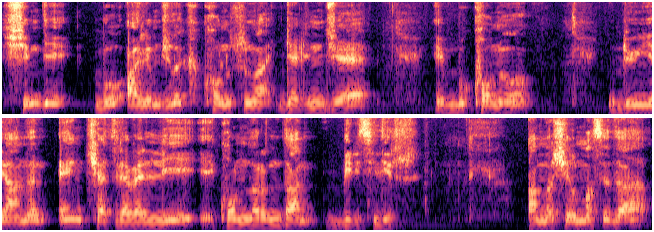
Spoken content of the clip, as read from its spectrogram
Şimdi bu ayrımcılık konusuna gelince e, bu konu dünyanın en çetrevelli konularından birisidir. Anlaşılması da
